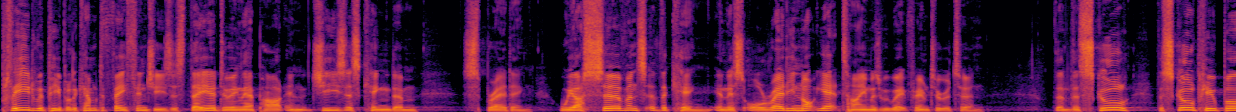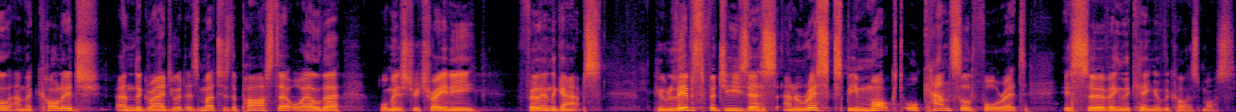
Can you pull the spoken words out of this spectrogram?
plead with people to come to faith in Jesus, they are doing their part in Jesus' kingdom spreading. We are servants of the King in this already not yet time as we wait for him to return. Then the school, the school pupil and the college undergraduate, as much as the pastor or elder or ministry trainee, fill in the gaps, who lives for Jesus and risks being mocked or cancelled for it, is serving the King of the cosmos.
